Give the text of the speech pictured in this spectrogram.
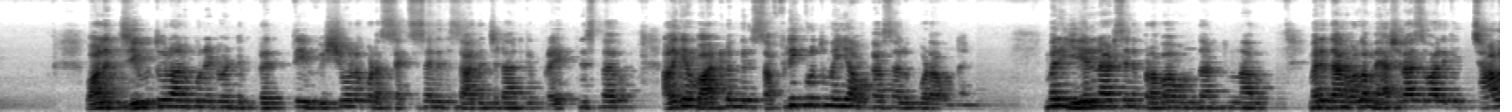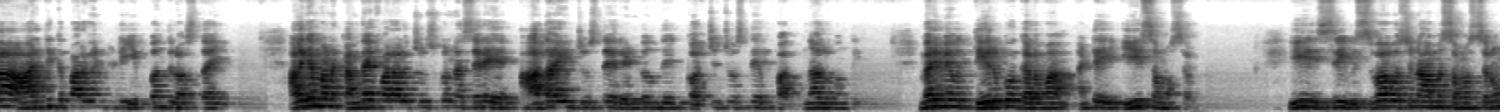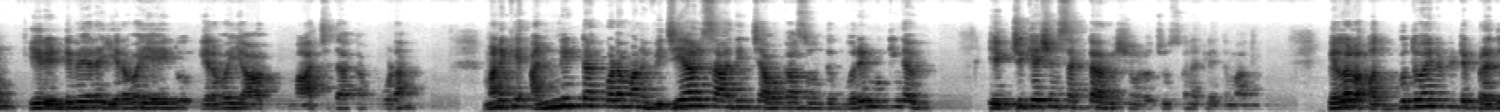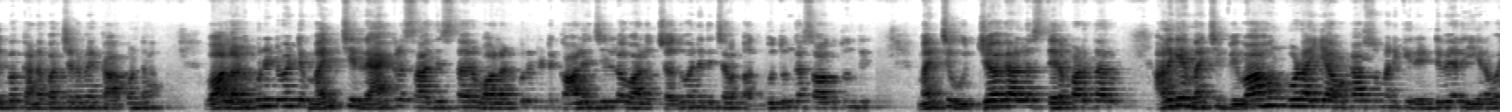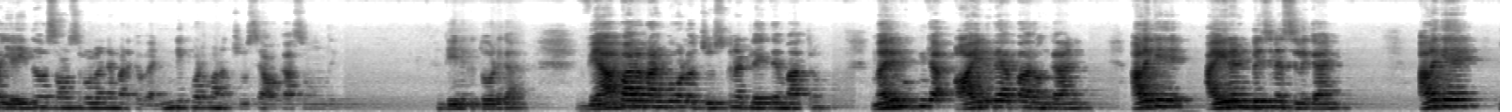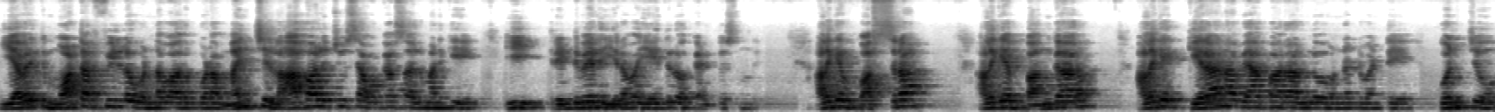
వాళ్ళ జీవితంలో అనుకునేటువంటి ప్రతి విషయంలో కూడా సక్సెస్ అనేది సాధించడానికి ప్రయత్నిస్తారు. అలాగే వాటిలో మీరు సఫలీకృతమయ్యే అవకాశాలు కూడా ఉన్నాయి. మరి ఏలినాడు అనే ప్రభావం ఉందంటున్నారు. మరి దానివల్ల మేషరాశి వాళ్ళకి చాలా ఆర్థిక పరమైనటువంటి ఇబ్బందులు వస్తాయి. అలాగే మన కందాయ ఫలాలు చూసుకున్నా సరే ఆదాయం చూస్తే రెండు ఉంది ఖర్చు చూస్తే పద్నాలుగు ఉంది. మరి మేము తేరుకోగలమా? అంటే ఈ సంవత్సరం. ఈ శ్రీ విశ్వావసునామ సంవత్సరం ఈ రెండు వేల ఇరవై ఐదు ఇరవై ఆరు మార్చి దాకా కూడా మనకి అన్నింటా కూడా మనం విజయాలు సాధించే అవకాశం ఉంది. మరీ ముఖ్యంగా ఎడ్యుకేషన్ సెక్టార్ విషయంలో చూసుకున్నట్లయితే మాత్రం పిల్లలు అద్భుతమైనటువంటి ప్రతిభ కనపరచడమే కాకుండా వాళ్ళు అనుకునేటువంటి మంచి ర్యాంకులు సాధిస్తారు. వాళ్ళు అనుకునేటువంటి కాలేజీల్లో వాళ్ళు చదువు అనేది చాలా అద్భుతంగా సాగుతుంది. మంచి ఉద్యోగాల్లో స్థిరపడతారు. అలాగే మంచి వివాహం కూడా అయ్యే అవకాశం మనకి రెండు వేల ఇరవై ఐదవ సంవత్సరంలోనే మనకి అవన్నీ కూడా మనం చూసే అవకాశం ఉంది. దీనికి తోడుగా వ్యాపార రంగంలో చూసుకున్నట్లయితే మాత్రం మరి ముఖ్యంగా ఆయిల్ వ్యాపారం కానీ అలాగే ఐరన్ బిజినెస్లు కానీ అలాగే ఎవరైతే మోటార్ ఫీల్డ్లో ఉన్నవారు కూడా మంచి లాభాలు చూసే అవకాశాలు మనకి ఈ రెండు వేల ఇరవై ఐదులో కనిపిస్తుంది. అలాగే వస్త్ర అలాగే బంగారం అలాగే కిరాణా వ్యాపారాల్లో ఉన్నటువంటి కొంచెం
